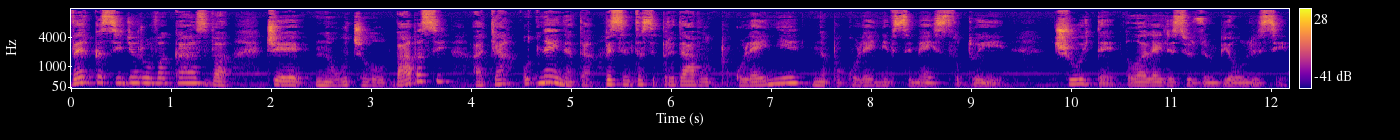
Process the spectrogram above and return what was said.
Верка Сидирова казва, че е научила от баба си, а тя от нейната. Песента се предава от поколение на поколение в семейството й. Чуйте, лалели си, зюмбиоли си.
